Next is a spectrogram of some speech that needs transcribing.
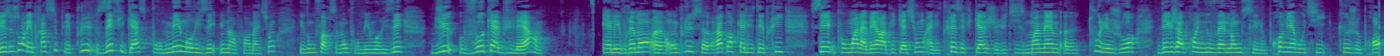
Mais ce sont les principes les plus efficaces pour mémoriser une information et donc forcément pour mémoriser du vocabulaire. Elle est vraiment, euh, en plus, euh, rapport qualité-prix, c'est pour moi la meilleure application. Elle est très efficace, je l'utilise moi-même euh, tous les jours. Dès que j'apprends une nouvelle langue, c'est le premier outil que je prends.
